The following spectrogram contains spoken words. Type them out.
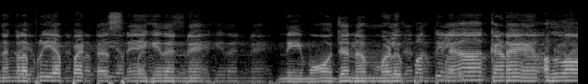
ഞങ്ങളെ പ്രിയപ്പെട്ട സ്നേഹിതന്നെ നീ മോചനം എളുപ്പത്തിലാക്കണേ അല്ലാ.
